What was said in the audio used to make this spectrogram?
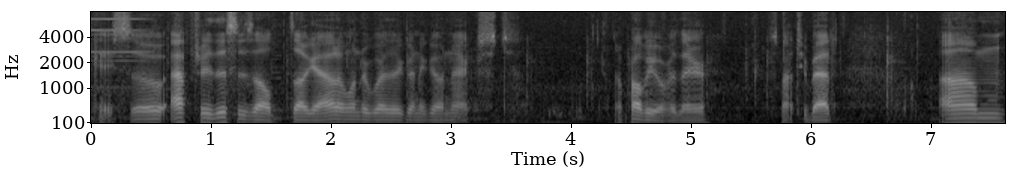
Okay, so after this is all dug out, I wonder where they're going to go next. Oh, probably over there. It's not too bad. Um,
